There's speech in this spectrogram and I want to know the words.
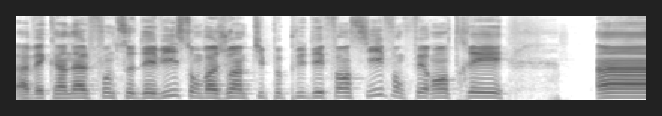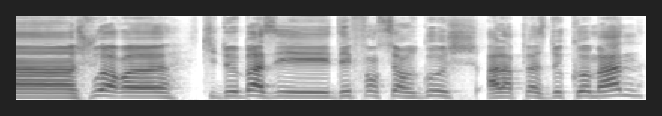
Avec un Alfonso Davis, on va jouer un petit peu plus défensif. On fait rentrer un joueur euh, qui de base est défenseur gauche à la place de Coman.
